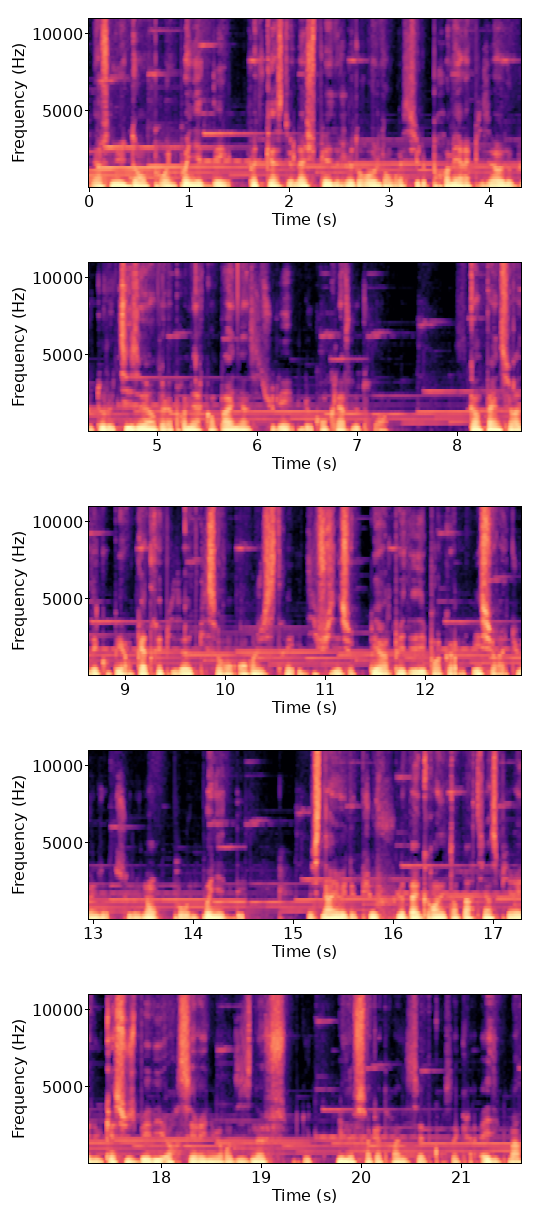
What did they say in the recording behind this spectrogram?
Bienvenue dans Pour une poignée de dés, podcast de live-play de jeux de rôle dont voici le premier épisode, ou plutôt le teaser de la première campagne intitulée Le Conclave de Troyes. Cette campagne sera découpée en 4 épisodes qui seront enregistrés et diffusés sur p1pdd.com et sur iTunes sous le nom Pour une poignée de dés. Le scénario est de Piouf, le background est en partie inspiré du Cassius Belli hors série numéro 19 de 1997 consacré à Enigma.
